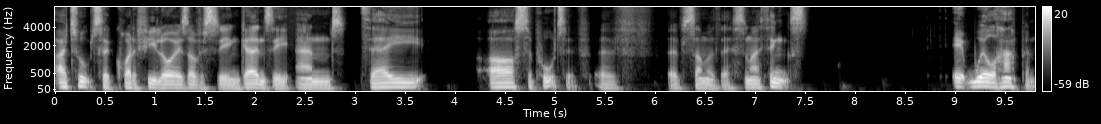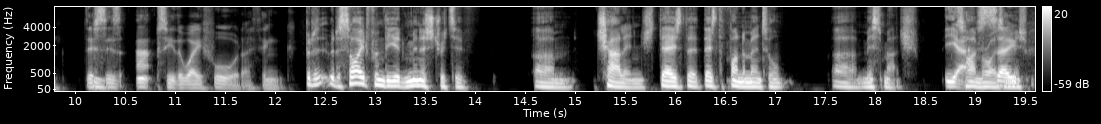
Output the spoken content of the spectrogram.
I talked to quite a few lawyers, obviously, in Guernsey, and they are supportive of of some of this, and I think it will happen. This mm. is absolutely the way forward. I think. But, but aside from the administrative um, challenge, there's the there's the fundamental uh, mismatch. Yeah. Time horizon so,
